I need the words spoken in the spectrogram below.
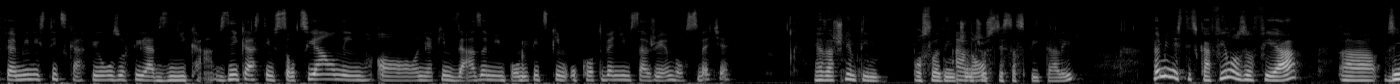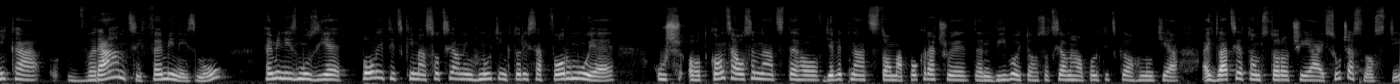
feministická filozofia vzniká? Vzniká s tým sociálnym uh, nejakým zázemím, politickým ukotvením sa žien vo svete? Ja začnem tým posledným, čo, čo ste sa spýtali. Feministická filozofia vzniká v rámci feminizmu. Feminizmus je politickým a sociálnym hnutím, ktorý sa formuje už od konca 18. v 19. a pokračuje ten vývoj toho sociálneho a politického hnutia aj v 20. storočí aj v súčasnosti.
